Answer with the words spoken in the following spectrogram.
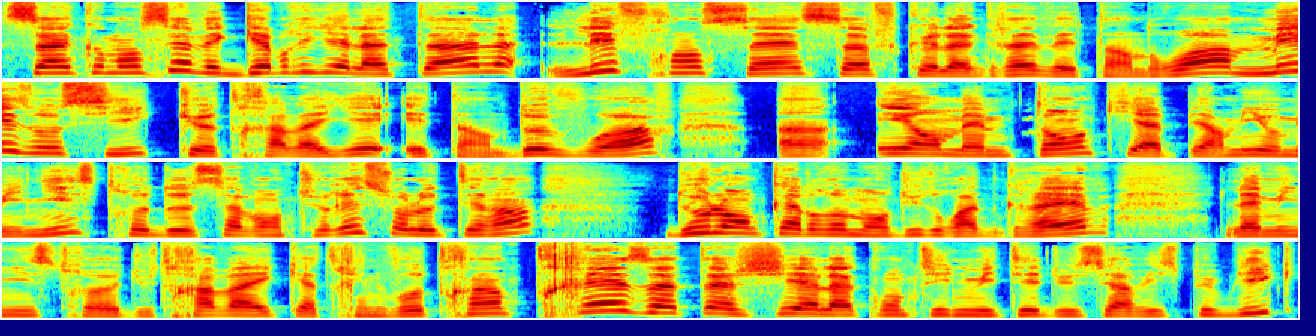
Ça a commencé avec Gabriel Attal. Les Français savent que la grève est un droit, mais aussi que travailler est un devoir. Un et en même temps qui a permis au ministre de s'aventurer sur le terrain de l'encadrement du droit de grève. La ministre du Travail, Catherine Vautrin, très attachée à la continuité du service public,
